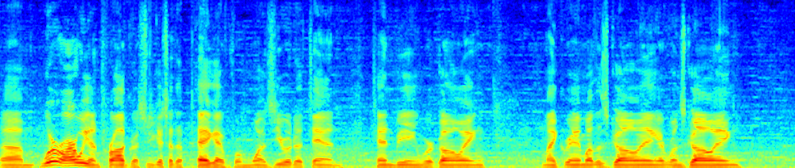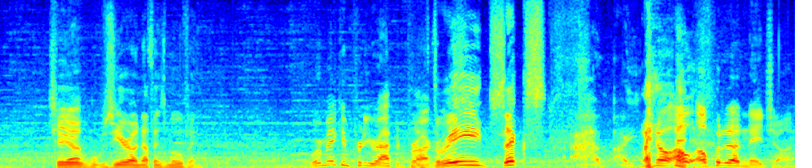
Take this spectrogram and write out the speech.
Um, where are we on progress? You guys have the peg from one, zero to 10. 10 being we're going, my grandmother's going, everyone's going, to yep. zero, nothing's moving. We're making pretty rapid progress. Three, six? I, you know, I'll, I'll, put it at an eight, John.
